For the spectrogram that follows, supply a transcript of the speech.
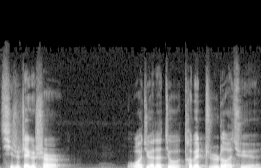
其实这个事儿，我觉得就特别值得去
